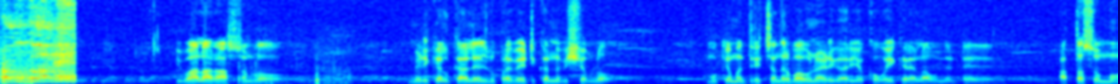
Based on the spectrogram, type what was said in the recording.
ప్రభుత్వాన్ని ఇవాళ రాష్ట్రంలో మెడికల్ కాలేజీలు ప్రైవేటీకరణ విషయంలో ముఖ్యమంత్రి చంద్రబాబు నాయుడు గారి యొక్క వైఖరి ఎలా ఉందంటే అత్త సొమ్ము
